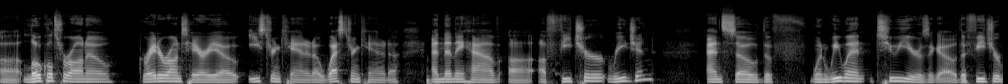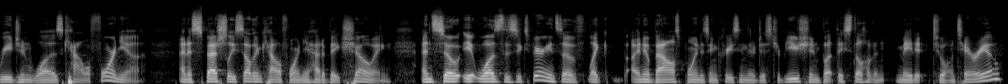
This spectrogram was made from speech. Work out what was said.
uh, local Toronto, Greater Ontario, Eastern Canada, Western Canada, and then they have a, a feature region. And so the when we went two years ago, the feature region was California, and especially Southern California had a big showing. And so it was this experience of like I know Ballast Point is increasing their distribution, but they still haven't made it to Ontario.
